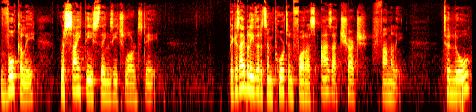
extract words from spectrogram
vocally recite these things each Lord's Day. Because I believe that it's important for us as a church family to know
